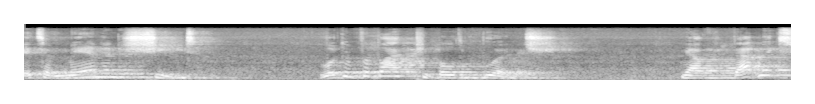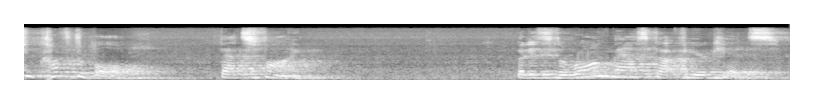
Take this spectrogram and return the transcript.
It's a man in a sheet looking for black people to glitch. Now, if that makes you comfortable, that's fine. But it's the wrong mascot for your kids.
